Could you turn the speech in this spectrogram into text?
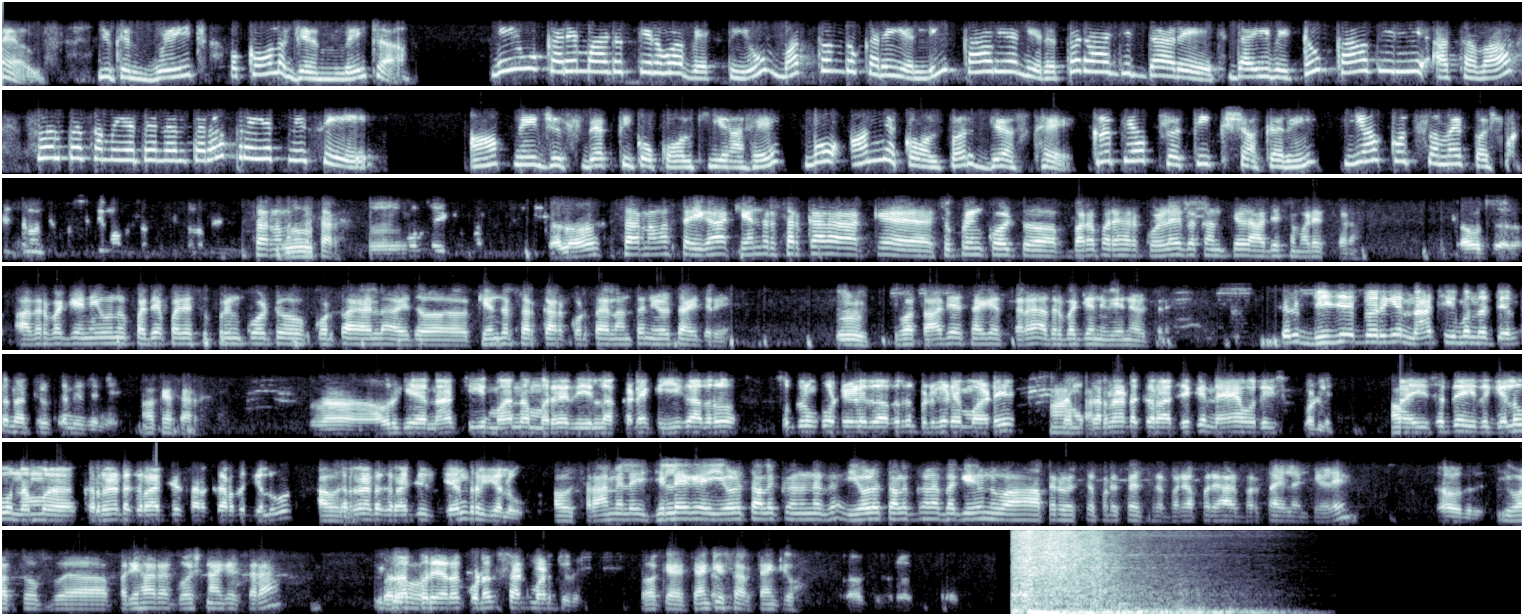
else. You can wait or call again later. ನೀವು ಕರೆ ಮಾಡುತ್ತಿರುವ ವ್ಯಕ್ತಿಯು ಮತ್ತೊಂದು ಕರೆಯಲ್ಲಿ ಕಾರ್ಯನಿರತರಾಗಿದ್ದಾರೆ ದಯವಿಟ್ಟು ಕಾದಿರಿ ಅಥವಾ ಸ್ವಲ್ಪ ಸಮಯದ ನಂತರ ಪ್ರಯತ್ನಿಸಿ आपने जिस व्यक्ति को कॉल किया है वो अन्य कॉल पर व्यस्त है कृपया प्रतीक्षा करें या कुछ समय पश्चात ಸರ್ ನಮಸ್ತೆ ಸರ್ ಹಲೋ? ಸರ್ ನಮಸ್ತೆ. ಈಗ ಕೇಂದ್ರ ಸರ್ಕಾರಕ್ಕೆ ಸುಪ್ರೀಂ ಕೋರ್ಟ್ ಬರ ಪರಿಹಾರ ಕೊಳ್ಳೇಬೇಕಂತೇಳಿ ಆದೇಶ ಮಾಡಿದೆ ಸರ್. ಹೌದು ಸರ್. ಅದ್ರ ಬಗ್ಗೆ ನೀವು ಪದೇ ಪದೇ ಸುಪ್ರೀಂ ಕೋರ್ಟ್ ಕೊಡ್ತಾ ಇಲ್ಲ ಇದು ಕೇಂದ್ರ ಸರ್ಕಾರ ಕೊಡ್ತಾ ಇಲ್ಲ ಅಂತ ಹೇಳ್ತಾ ಇದ್ದೀರಿ. ಹ್ಞೂ ಇವತ್ತು ಆದೇಶ ಆಗೈತೆ ಸರ್. ಅದ್ರ ಬಗ್ಗೆ ನೀವು ಏನು ಹೇಳ್ತೀರಿ? ಸರಿ ಬಿ ಜೆ ಪಿಯವರಿಗೆ ನಾಚಿಕೆ ಬಂದೈತಿ ಅಂತ ನಾನು ತಿಳ್ಕೊಂಡಿದ್ದೀನಿ. Okay sir. ಹಾಂ ಅವ್ರಿಗೆ ನಾಚಿಕೆ ಮಾನ ಮರ್ಯಾದೆ ಇಲ್ಲ. ಕಡೆಗೆ ಈಗಾದರೂ ಸುಪ್ರೀಂ ಕೋರ್ಟ್ ಹೇಳಿದ್ರು ಬಿಡುಗಡೆ ಮಾಡಿ ಹಾಂ ನಮ್ಮ ಸರ್. ಕರ್ನಾಟಕ ರಾಜ್ಯಕ್ಕೆ ನ್ಯಾಯ ಒದಗಿಸಿಕೊಡ್ಲಿ. ಈ ಸದ್ಯ ಇದು ಗೆಲುವು ನಮ್ಮ ಕರ್ನಾಟಕ ರಾಜ್ಯ ಸರ್ಕಾರದ ಗೆಲುವು ಹೌದು. ಕರ್ನಾಟಕ ರಾಜ್ಯದ ಜನರ ಗೆಲುವು. ಹೌದು ಸರ್. ಆಮೇಲೆ ಈ ಜಿಲ್ಲೆಗೆ ಏಳು ತಾಲೂಕಿನ ಏಳು ತಾಲೂಕುಗಳ ಬಗ್ಗೆಯೂ ನೀವು ಆಪರ ವ್ಯಕ್ತಪಡಿಸ್ತಾ ಸರ್ ಬರ ಪರಿಹಾರ ಬರ್ತಾ ಇಲ್ಲ ಅಂತ ಹೇಳಿ ಹೌದ್ರಿ. ಇವತ್ತು ಬ- ಪರಿಹಾರ ಘೋಷಣೆ ಆಗೈತೆ ಸರ್. ಬರ ಪರಿಹಾರ ಕೊಡಕ್ ಸ್ಟಾರ್ಟ್ ಮಾಡ್ತೀವಿ. Okay thank you sir thank you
